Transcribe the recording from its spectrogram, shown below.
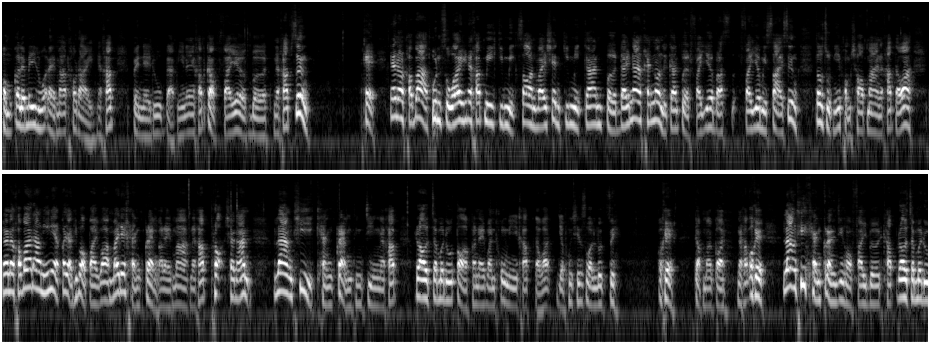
ผมก็เลยไม่ได้รู้อะไรมากเท่าไหร่นะครับเป็นในรูปแบบนี้นะครับกับ Firebird นะครับซึ่ง โอเคแน่นอนครับว่าพุ่นสวยนะครับมีกิมมิคซ่อนไว้เช่นกิมมิคการเปิดไดนาแคนนอนหรือการเปิดไฟเยอร์บัสไฟเยอร์มิสไซซึ่งตรงจุดนี้ผมชอบมากนะครับ แต่ว่าแน่นอนครับว่าร่างนี้เนี่ยก็อย่างที่บอกไปว่าไม่ได้แข็งแกร่งอะไรมากนะครับ เพราะฉะนั้นร่างที่แข็งแกร่งจริงๆนะครับเราจะมาดูต่อกันในวันพรุ่งนี้ครับแต่ว่าอย่าเพิ่งชิ้นส่วนหลุดสิ โอเค กลับมาก่อนนะครับ โอเค ร่างที่แข็งแกร่งจริงของไฟเบิร์ดครับ เราจะมาดู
